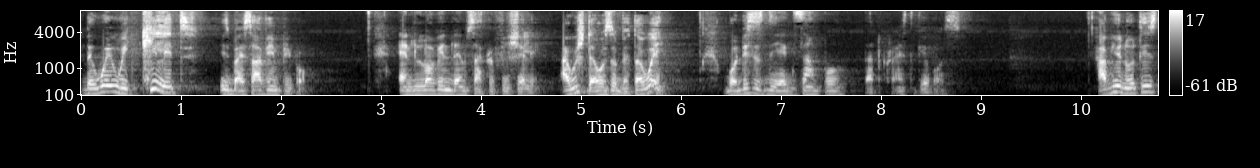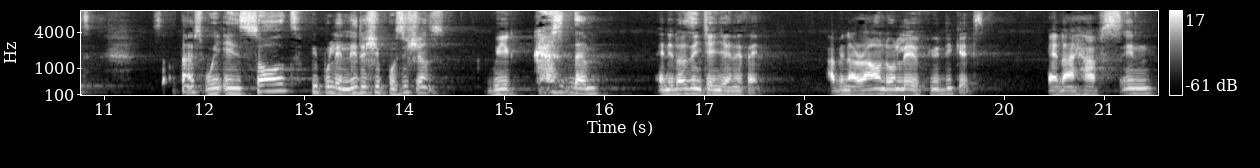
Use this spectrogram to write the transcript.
The way we kill it is by serving people and loving them sacrificially. I wish there was a better way. But this is the example that Christ gave us. Have you noticed? Sometimes we insult people in leadership positions, we curse them, and it doesn't change anything. I've been around only a few decades, and I have seen,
